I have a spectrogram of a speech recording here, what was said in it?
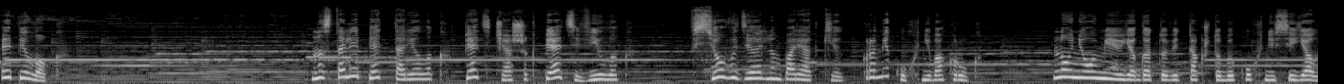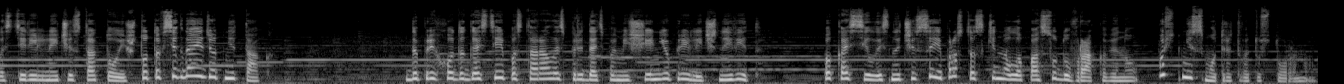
Эпилог. На столе пять тарелок, пять чашек, пять вилок. Все в идеальном порядке, кроме кухни вокруг. Но не умею я готовить так, чтобы кухня сияла стерильной чистотой. Что-то всегда идет не так. До прихода гостей постаралась придать помещению приличный вид. Покосилась на часы и просто скинула посуду в раковину. Пусть не смотрит в эту сторону.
